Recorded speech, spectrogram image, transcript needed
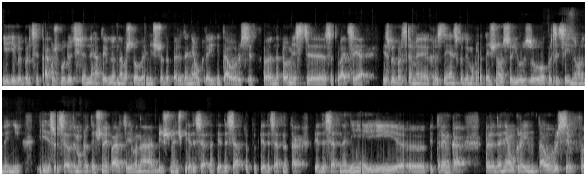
її виборці також будуть негативно налаштовані щодо передання Україні Таурусів. Натомість ситуація із виборцями християнсько-демократичного союзу опозиційного нині. І соціал-демократичної партії вона більш-менш 50 на 50, тобто 50 на так, 50 на ні, і е, підтримка передання Україні Таурусів е,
